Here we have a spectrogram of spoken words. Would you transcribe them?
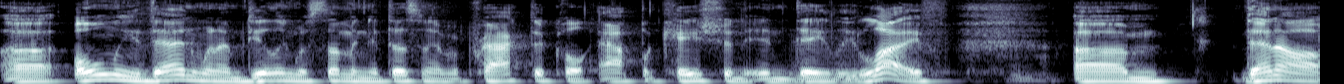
uh, only then when I'm dealing with something that doesn't have a practical application in mm-hmm. daily life, um, then i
